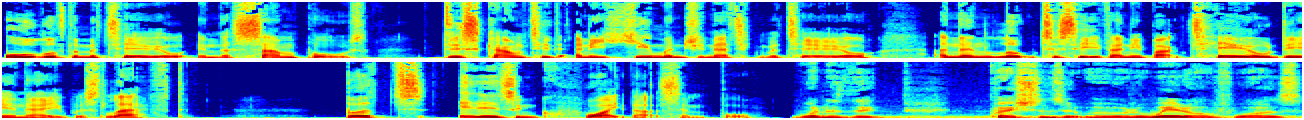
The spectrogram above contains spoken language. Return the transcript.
all of the material in the samples discounted any human genetic material, and then looked to see if any bacterial DNA was left. But it isn't quite that simple. One of the questions that we were aware of was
